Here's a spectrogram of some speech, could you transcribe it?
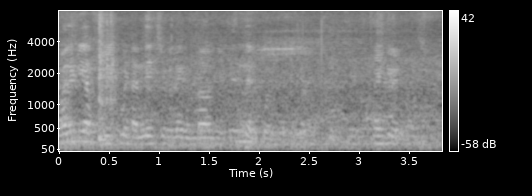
క్వాలిటీ ఆఫ్ ట్రీట్మెంట్ అందించే విధంగా ఉండాలని చెప్పేసి నేను కోరుకుంటున్నాను. థ్యాంక్ యూ వెరీ మచ్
